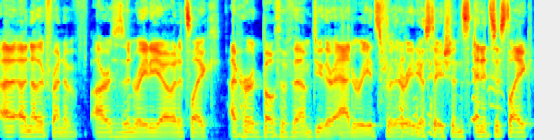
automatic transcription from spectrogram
another friend of ours is in radio, and it's like I've heard both of them do their ad reads for their radio stations, and it's just like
